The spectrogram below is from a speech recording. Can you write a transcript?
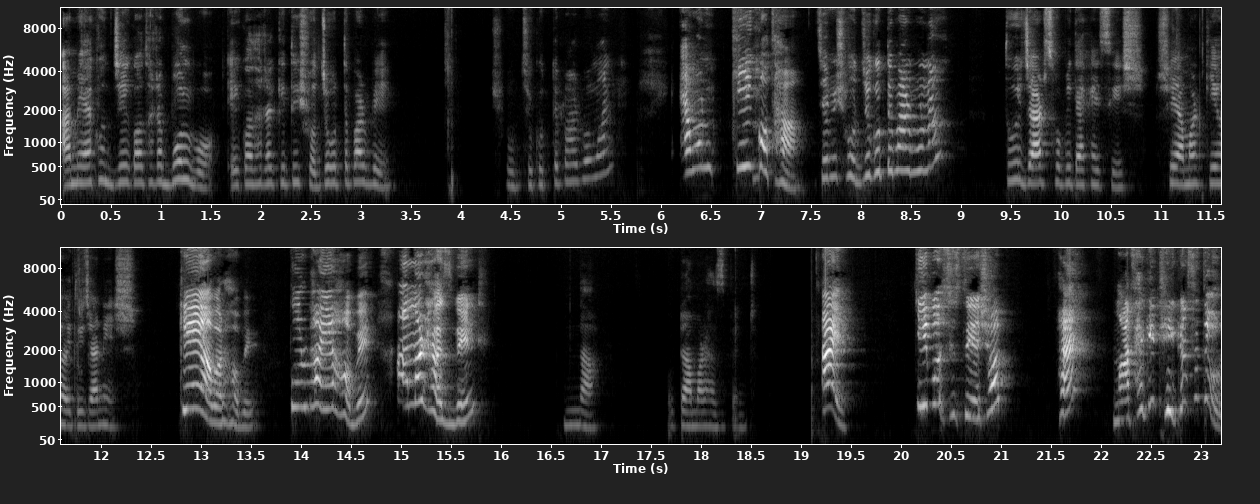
আমি এখন যে কথাটা বলব এই কথাটা কি তুই সহ্য করতে পারবি? সহ্য করতে পারব মানে? এমন কি কথা যে আমি সহ্য করতে পারব না? তুই যার ছবি দেখাইছিস সে আমার কে হয় তুই জানিস? কে আবার হবে? তোর ভাইয়া হবে? আমার হাজবেন্ড না ওটা আমার হাজবেন্ড আয় কি বলছিস তুই এসব? হ্যাঁ? মাথা কি ঠিক আছে তোর?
